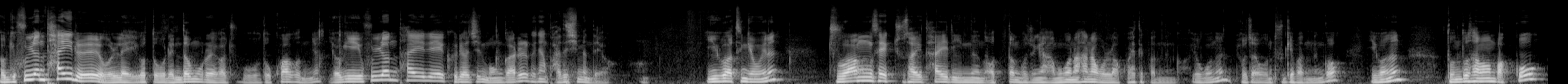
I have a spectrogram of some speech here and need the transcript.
여기 훈련 타일을 원래 이것도 랜덤으로 해가지고 놓고 하거든요. 여기 훈련 타일에 그려진 뭔가를 그냥 받으시면 돼요. 어. 이거 같은 경우에는 주황색 주사위 타일이 있는 어떤 것 중에 아무거나 하나 골라고 혜택 받는 거. 요거는 요자원 두 개 받는 거. 이거는 돈도 3원 받고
